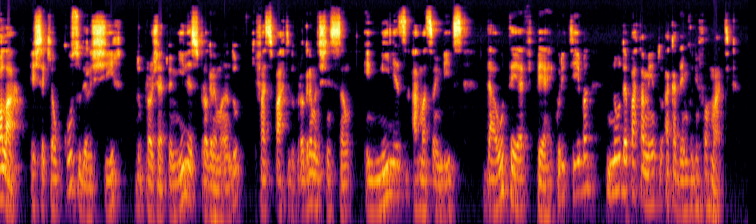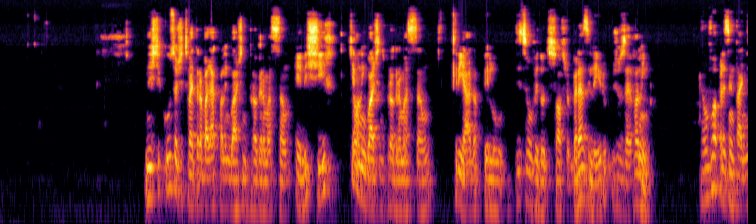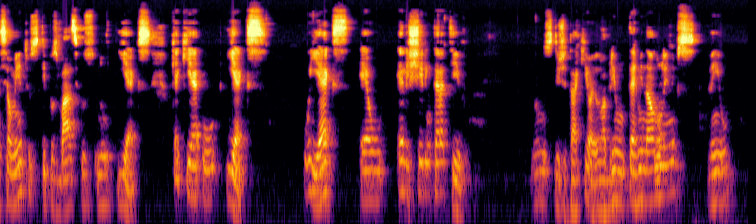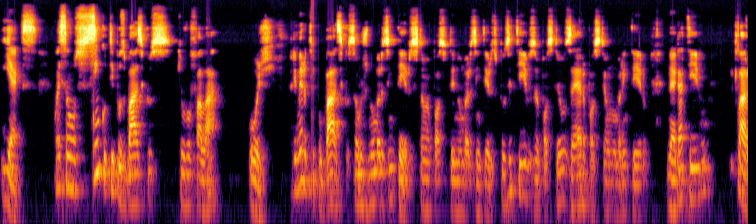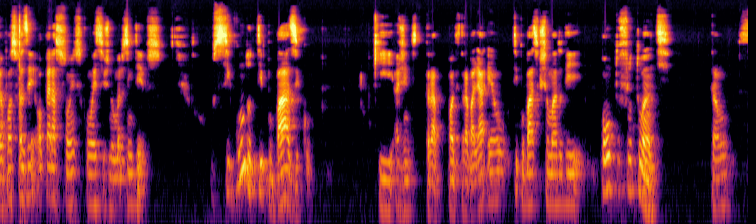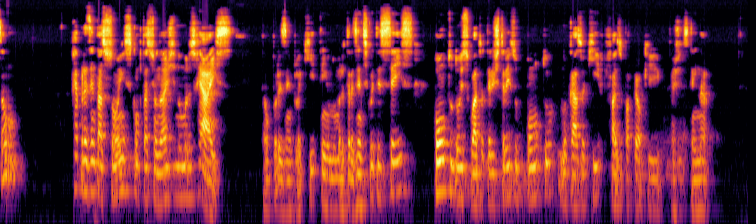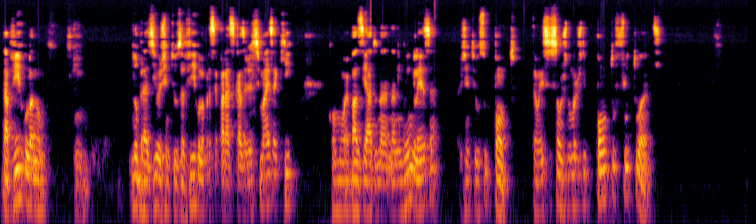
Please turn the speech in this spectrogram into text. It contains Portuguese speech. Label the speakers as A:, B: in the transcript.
A: Olá, este aqui é o curso de Elixir do projeto Emílias Programando, que faz parte do programa de extensão Emílias Armação em Bits da UTFPR Curitiba no Departamento Acadêmico de Informática. Neste curso a gente vai trabalhar com a linguagem de programação Elixir, que é uma linguagem de programação criada pelo desenvolvedor de software brasileiro José Valim. Então, vou apresentar inicialmente os tipos básicos no IEX. O que é, que é o IEX? O IEX é o Elixir Interativo. Vamos digitar aqui, ó, eu abri um terminal no Linux, vem o IEX. Quais são os cinco tipos básicos que eu vou falar hoje? Primeiro tipo básico são os números inteiros. Então eu posso ter números inteiros positivos, eu posso ter o zero, posso ter um número inteiro negativo. E claro, eu posso fazer operações com esses números inteiros. O segundo tipo básico que a gente tra pode trabalhar é o tipo básico chamado de ponto flutuante. Então, são representações computacionais de números reais. Então, por exemplo, aqui tem o número 356.2433, o ponto, no caso aqui, faz o papel que a gente tem na, da vírgula no, no Brasil, a gente usa vírgula para separar as casas decimais, aqui, como é baseado na, na língua inglesa, a gente usa o ponto. Então, esses são os números de ponto flutuante.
